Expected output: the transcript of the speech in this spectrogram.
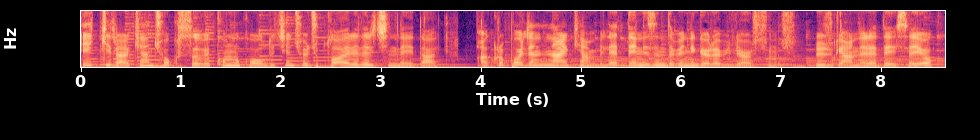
İlk girerken çok sığ ve kumluk olduğu için çocuklu aileler için de ideal. Akropol'den inerken bile denizin dibini görebiliyorsunuz. Rüzgar neredeyse yok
